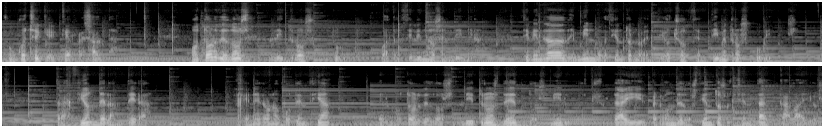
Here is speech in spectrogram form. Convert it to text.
es un coche que, resalta. Motor de 2 litros turbo, 4 cilindros en línea, cilindrada de 1998 centímetros cúbicos, tracción delantera, genera una potencia el motor de 2 litros de 2000 perdón, de 280 caballos.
